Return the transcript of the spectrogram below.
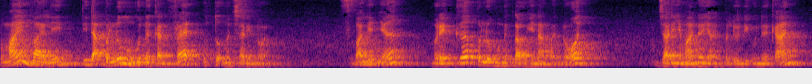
pemain violin tidak perlu menggunakan fret untuk mencari not. Sebaliknya, mereka perlu mengetahui nama not, jari mana yang perlu digunakan,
